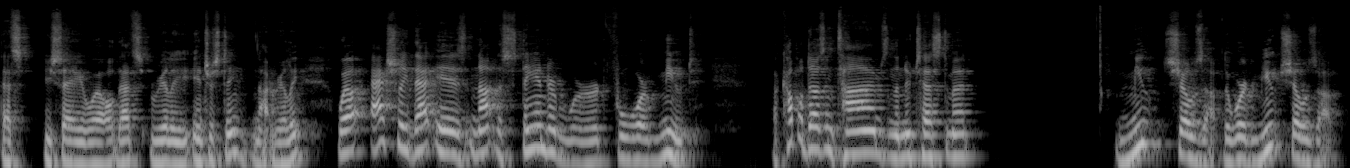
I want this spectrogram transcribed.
That's, you say, well, that's really interesting. Not really. Well, actually, that is not the standard word for mute. A couple dozen times in the New Testament, mute shows up. The word mute shows up.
